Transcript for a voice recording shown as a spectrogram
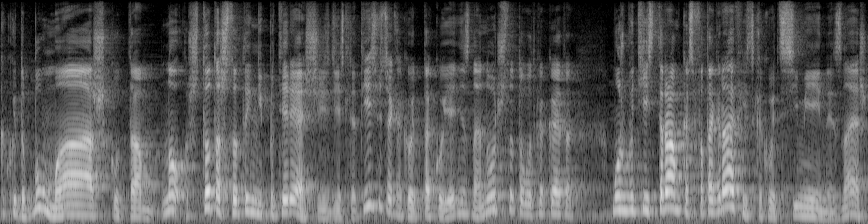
какую-то бумажку там, ну, что-то, что ты не потеряешь через 10 лет. Есть у тебя какой-то такой, я не знаю, ну, вот что-то вот какая-то... Может быть, есть рамка с фотографией, с какой-то семейной, знаешь?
